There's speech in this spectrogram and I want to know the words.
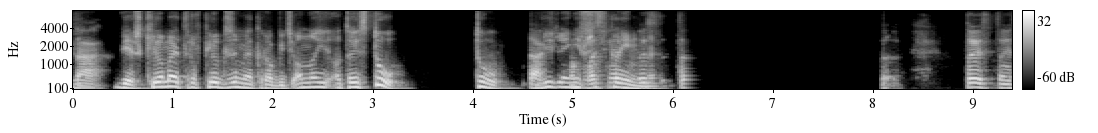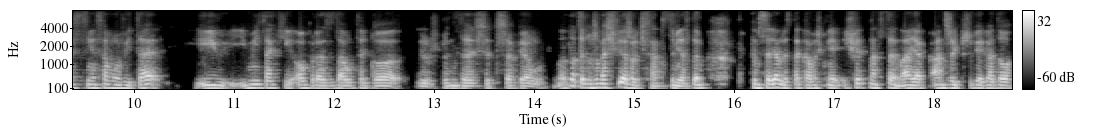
tak. wiesz, kilometrów pielgrzymek robić. Ono, to jest tu, tu, tak. bliżej niż wszystko inne. To jest, to, to, jest, to jest niesamowite. I, I, mi taki obraz dał tego, już będę się trzepiał, no dlatego, że na świeżo sam z tym jestem. W tym serialu jest taka właśnie świetna scena, jak Andrzej przybiega do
